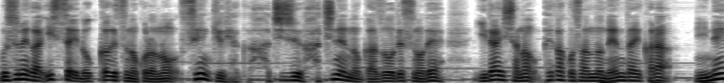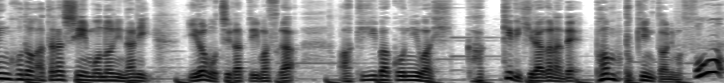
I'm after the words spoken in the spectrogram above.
娘が1歳6ヶ月の頃の1988年の画像ですので依頼者のペカ子さんの年代から2年ほど新しいものになり色も違っていますが空き箱にはひはっきりひらがなでパンプキンとあります。お！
